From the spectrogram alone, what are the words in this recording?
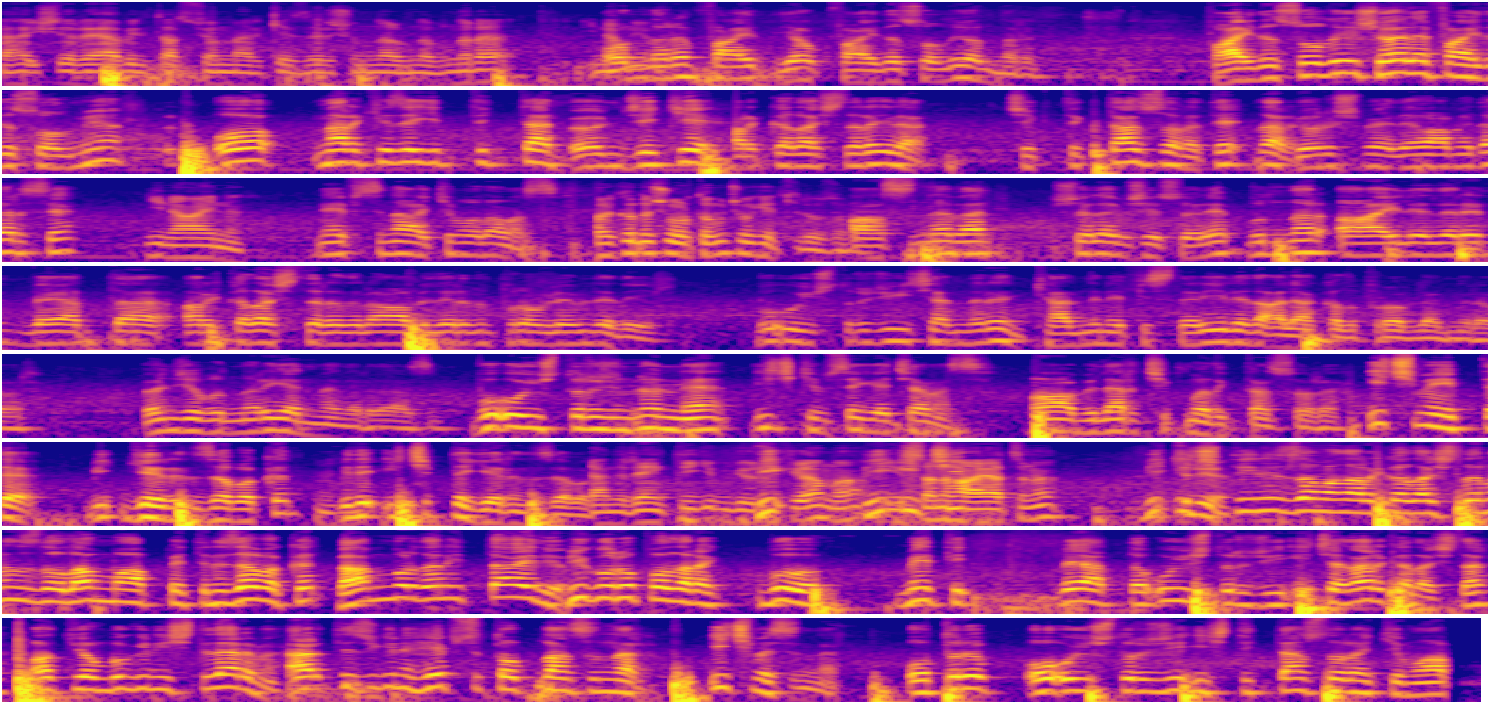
Ya işte rehabilitasyon merkezleri şunlar bunlar bunlara inanıyor musun? Onların fayda yok faydası oluyor onların. Faydası oluyor şöyle faydası olmuyor. O merkeze gittikten önceki arkadaşlarıyla çıktıktan sonra tekrar görüşmeye devam ederse Yine aynı. nefsine hakim olamaz. Arkadaş ortamı çok etkili o zaman. Aslında ben şöyle bir şey söyleyeyim. Bunlar ailelerin veyahut da arkadaşlarının, abilerinin problemi de değil. Bu uyuşturucu içenlerin kendi nefisleriyle de alakalı problemleri var. Önce bunları yenmeleri lazım. Bu uyuşturucunun önüne hiç kimse geçemez. Abiler çıkmadıktan sonra. İçmeyip de bir gerinize bakın. Bir de içip de gerinize bakın. Yani renkli gibi gözüküyor ama bir insanın içi- hayatını Bir bitiriyor. içtiğiniz zaman arkadaşlarınızla olan muhabbetinize bakın. Ben buradan iddia ediyorum. Bir grup olarak bu meti veyahut da uyuşturucuyu içen arkadaşlar atıyorum bugün içtiler mi? Ertesi günü hepsi toplansınlar. içmesinler. Oturup o uyuşturucuyu içtikten sonraki muhabbet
